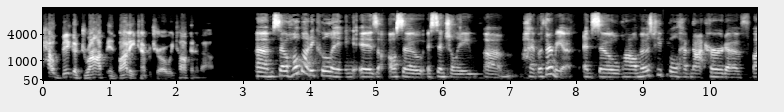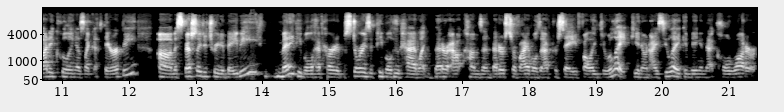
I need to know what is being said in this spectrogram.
how big a drop in body temperature are we talking about? Um, so, whole body cooling is also essentially um, hypothermia. And so, while most people have not heard of body cooling as like a therapy, um, especially to treat a baby, many people have heard of stories of people who had like better outcomes and better survivals after, say, falling through a lake, you know, an icy lake and being in that cold water,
